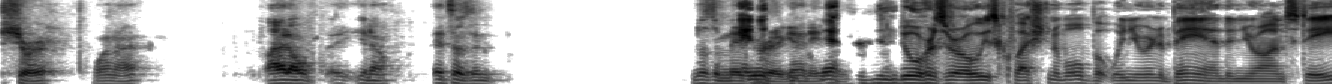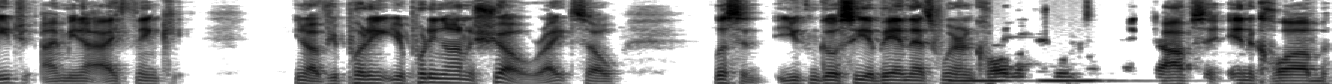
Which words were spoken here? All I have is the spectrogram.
"Sure, why not?" I don't, you know, it doesn't doesn't make Hey, or break anything. glasses indoors are always questionable, but when you're in a band and you're on stage, I mean, I think you know if you're putting you're putting on a show, right? So listen, you can go see a band that's wearing mm-hmm. cargo shorts and tops in a club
